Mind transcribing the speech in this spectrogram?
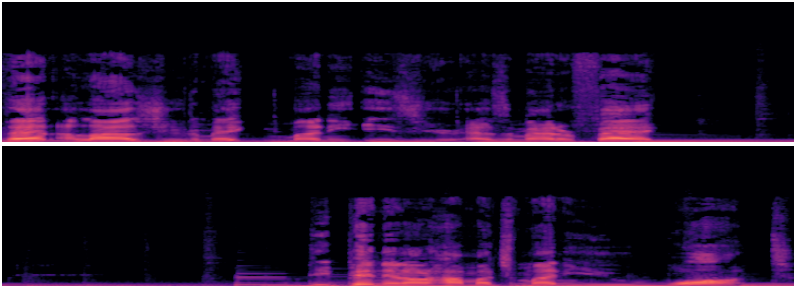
that allows you to make money easier. As a matter of fact, depending on how much money you want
